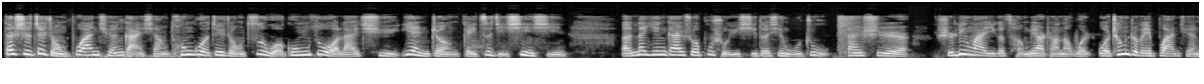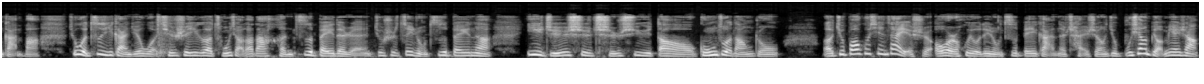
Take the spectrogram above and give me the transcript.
但是这种不安全感想通过这种自我工作来去验证，给自己信心，呃，那应该说不属于习得性无助，但是是另外一个层面上的，我我称之为不安全感吧。就我自己感觉，我其实是一个从小到大很自卑的人，就是这种自卑呢，一直是持续到工作当中。呃，就包括现在也是，偶尔会有那种自卑感的产生，就不像表面上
